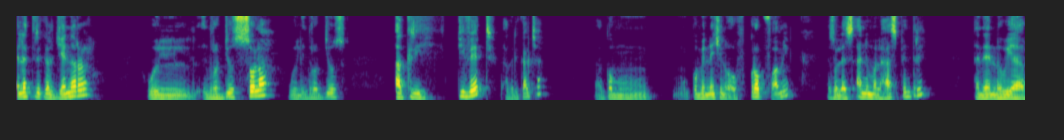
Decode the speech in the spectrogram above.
electrical general, we'll introduce solar, we'll introduce agri-TVET, agriculture, a com combination of crop farming as well as animal husbandry. And then we are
